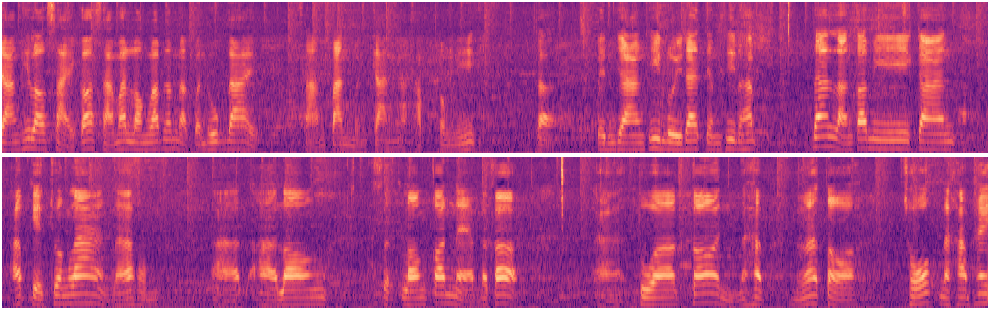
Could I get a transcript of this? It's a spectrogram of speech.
ยางที่เราใส่ก็สามารถรองรับน้ำหนักบรรทุกได้ 3 ตันเหมือนกันนะครับ ตรงนี้ก็เป็นยางที่ลุยได้เต็มที่นะครับ ด้านหลังก็มีการอัปเกรดช่วงล่างนะครับผมออลองลองก้อนแหนบแล้วก็ตัวก้อนนะครับหรือว่าต่อโชคนะครับให้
